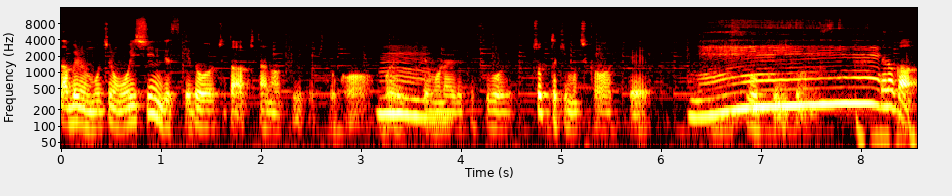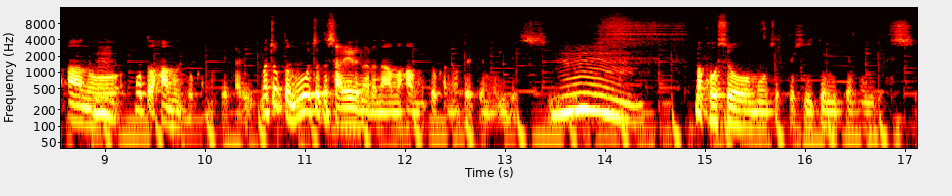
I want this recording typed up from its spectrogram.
食べるのももちろん美味しいんですけどちょっと飽きたなっていう時とかこれ言ってもらえるとすごいちょっと気持ち変わってねでなんかあの、もっとハムとか乗せたり、まあ、ちょっともうちょっとしゃれるなら生ハムとか乗せてもいいですし、うん。まあ、胡椒をもうちょっと引いてみてもいいですし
